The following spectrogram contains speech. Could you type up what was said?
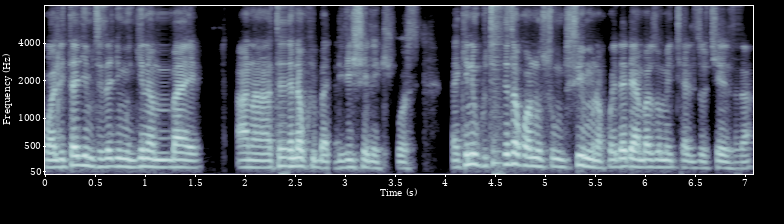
walihitaji mchezaji mwingine ambaye anatenda kuibadilisha ile kikosi. Lakini kucheza kwa nusu msimu na kwa idadi ambazo mechi alizocheza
